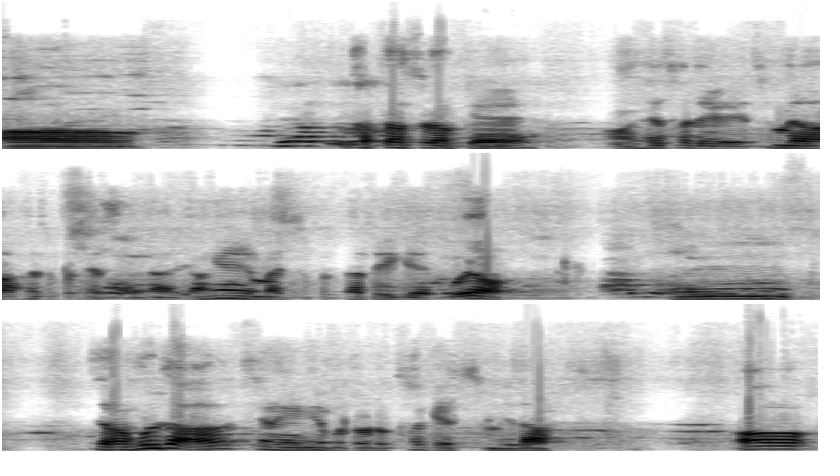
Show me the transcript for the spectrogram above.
어 갑작스럽게 어, 해설에 참여하지 못했습니다. 양해 말씀 부탁드리겠고요. 음, 제가 혼자 진행해 보도록 하겠습니다. 어,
